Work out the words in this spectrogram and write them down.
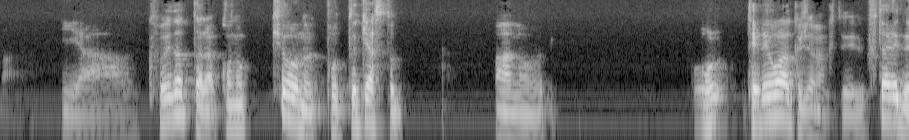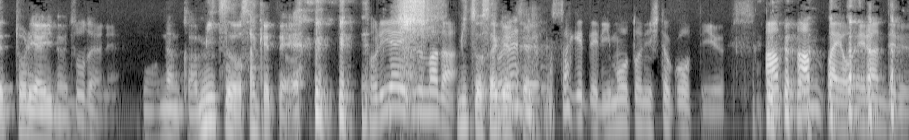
まあ、いやー、これだったら、この今日のポッドキャスト、あの、おテレワークじゃなくて、二人で撮りゃいいのに、そうだよね。もうなんか密を避けて、とりあえずまだ、密を避けて。避けてリモートにしとこうっていう安安牌を選んでる。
